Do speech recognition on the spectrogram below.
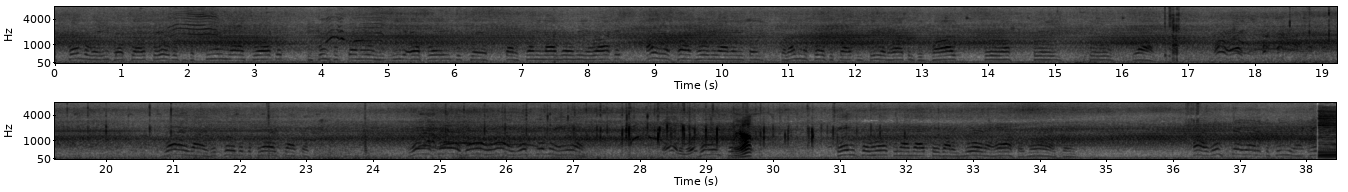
assembly that's out there. This is a Cannon launch rocket between Pistomia in the ETA F-Rays. It's a, uh, about a 29 millimeter rocket. I don't have continuity on anything, but I'm going to press the button and see what happens in five, four, three, two, one. All right. Very nice. Let's see if it deploys something. There it goes. All right. What's in the hand? That'll work. Yep. David's been working on that for about a year and a half or more, I think. All right, let's stay out at the B right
